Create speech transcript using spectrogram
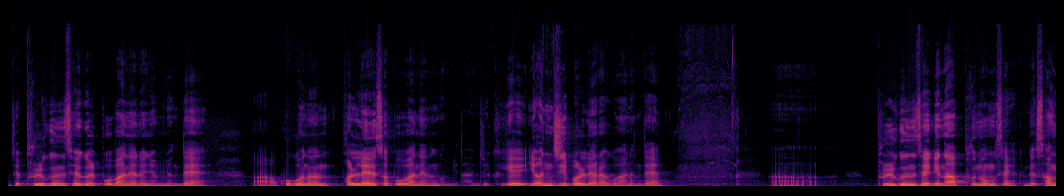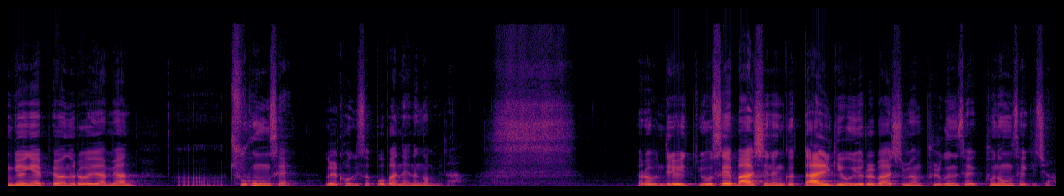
이제 붉은색을 뽑아내는 염료인데 어, 그거는 벌레에서 뽑아내는 겁니다. 이제 그게 연지벌레라고 하는데 어, 붉은색이나 분홍색. 근데 성경의 표현으로 의하면 어, 주홍색을 거기서 뽑아내는 겁니다. 여러분들이 요새 마시는 그 딸기 우유를 마시면 붉은색, 분홍색이죠.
